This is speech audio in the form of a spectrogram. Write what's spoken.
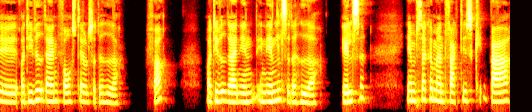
øh, og de ved, der er en forstavelse, der hedder for, og de ved, der er en, en endelse, der hedder else, jamen så kan man faktisk bare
